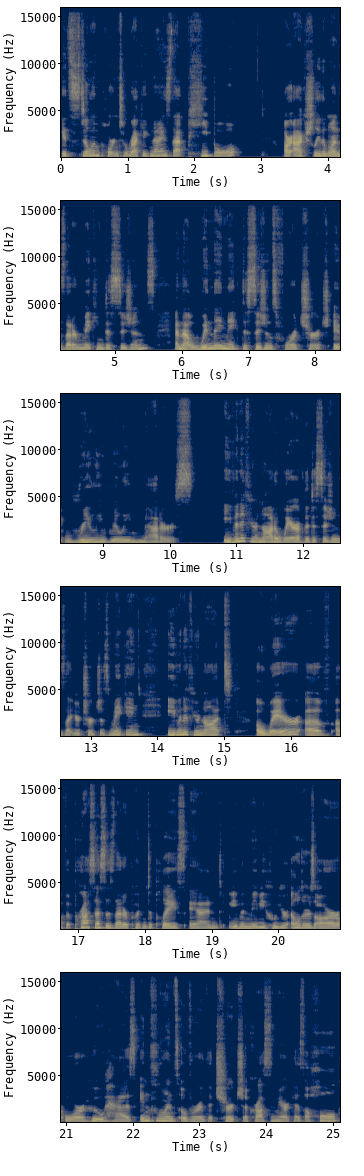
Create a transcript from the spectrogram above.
it's still important to recognize that people are actually the ones that are making decisions and that when they make decisions for a church, it really, really matters. Even if you're not aware of the decisions that your church is making, even if you're not aware of, of the processes that are put into place and even maybe who your elders are or who has influence over the church across America as a whole,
